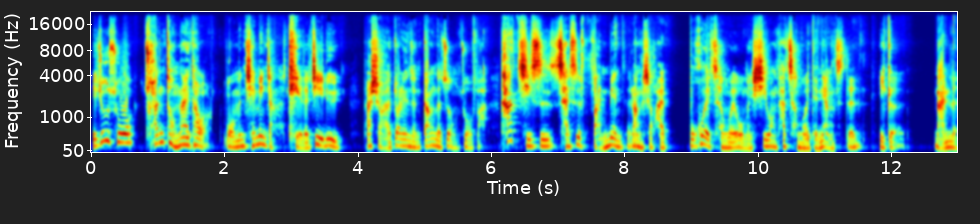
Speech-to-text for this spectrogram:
也就是说，传统那一套，我们前面讲的铁的纪律，把小孩锻炼成钢的这种做法，它其实才是反面的，让小孩不会成为我们希望他成为的那样子的一个男人。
